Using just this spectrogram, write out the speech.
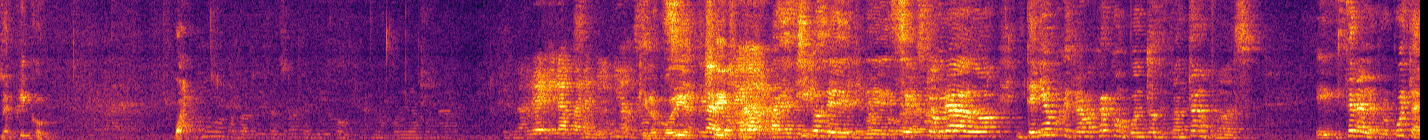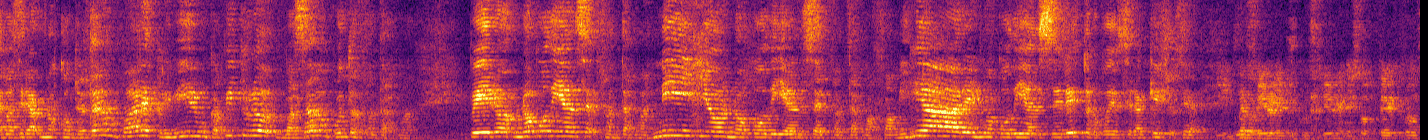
¿Me explico? Bueno, Pero era para niños. que no podía... Sí, claro, sí, sí. para, para Sí, chicos sí, de, sí, de sí. sexto grado y teníamos que trabajar con cuentos de fantasmas. Eh, esta era la propuesta, además era, nos contrataron para escribir un capítulo basado en cuentos de fantasmas. Pero no podían ser fantasmas niños, no podían ser fantasmas familiares, no podían ser esto, no podía ser aquello. O sea, la- Inclusive, inclusive en esos textos,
